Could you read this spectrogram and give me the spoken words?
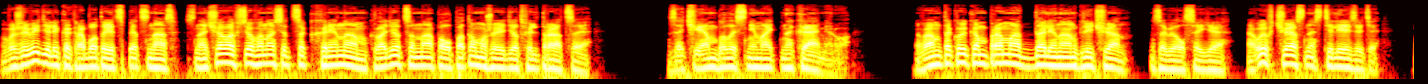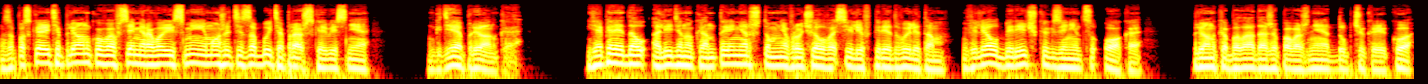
Вы же видели, как работает спецназ. Сначала все выносится к хренам, кладется на пол, потом уже идет фильтрация. «Зачем было снимать на камеру?» «Вам такой компромат дали на англичан», — завелся я. «А вы в частности лезете. Запускаете пленку во все мировые СМИ и можете забыть о пражской весне». «Где пленка?» Я передал Алидину контейнер, что мне вручил Васильев перед вылетом. Велел беречь как зеницу ока. Пленка была даже поважнее Дубчика и Ко.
